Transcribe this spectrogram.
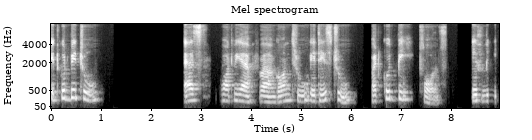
it could be true as what we have uh, gone through, it is true, but could be false. if we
